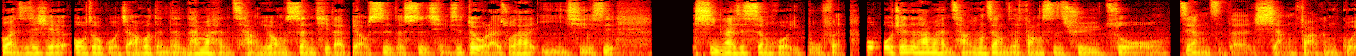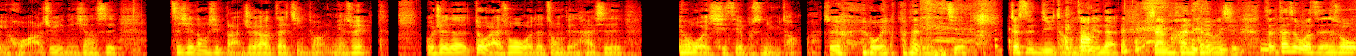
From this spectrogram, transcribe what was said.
不管是这些欧洲国家或等等，他们很常用身体来表示的事情，是对我来说，它的意义其实是性爱是生活一部分。我我觉得他们很常用这样子的方式去做这样子的想法跟规划，就有点像是这些东西本来就要在镜头里面。所以我觉得对我来说，我的重点还是，因为我其实也不是女同嘛，所以 我也不能理解就是女同这边的相关的东西。但是我只能说，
